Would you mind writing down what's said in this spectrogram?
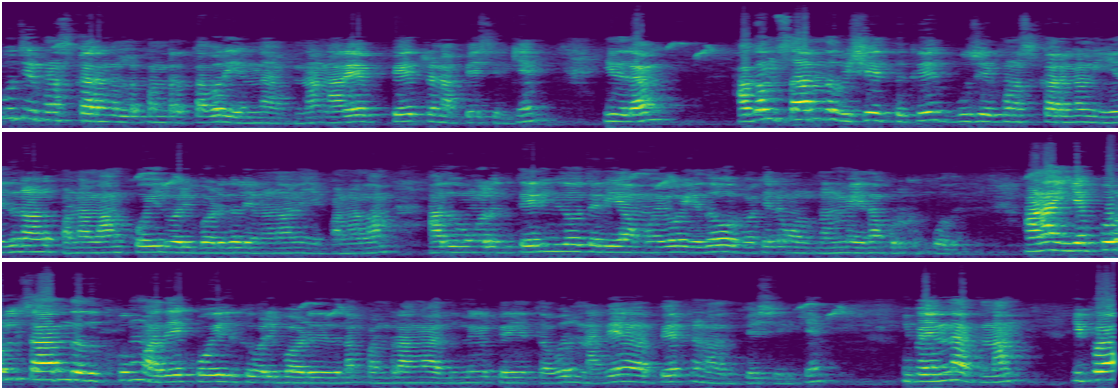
பூஜை புனஸ்காரங்களில் பண்ற தவறு என்ன அப்படின்னா நிறைய பேர்கிட்ட நான் பேசியிருக்கேன். இதுல அகம் சார்ந்த விஷயத்துக்கு பூஜை புனஸ்காரங்கள் நீ எதுனாலும் பண்ணலாம். கோயில் வழிபாடுகள் என்னன்னாலும் நீ பண்ணலாம். அது உங்களுக்கு தெரிஞ்சோ தெரியாமையோ ஏதோ ஒரு வகையில உங்களுக்கு நன்மையை தான் கொடுக்க போகுது. ஆனா இங்க பொருள் சார்ந்ததுக்கும் அதே கோயிலுக்கு வழிபாடு இதெல்லாம் பண்றாங்க. அது மிகப்பெரிய தவறு. நிறைய பேர்கிட்ட நான் அதை பேசியிருக்கேன். இப்ப என்ன அப்படின்னா இப்ப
